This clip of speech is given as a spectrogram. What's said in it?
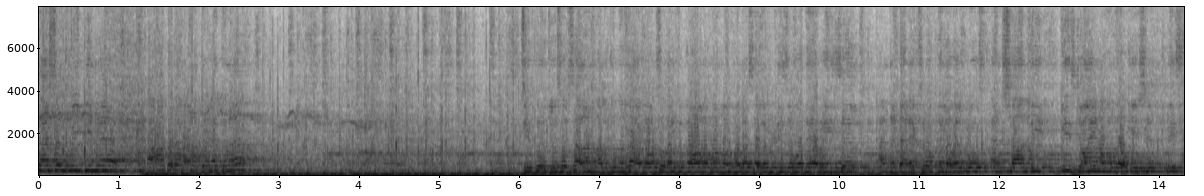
ഫാഷൻ വീക്കിന്റെ ആദരവാണ് അദ്ദേഹത്തിന്. ജിത്തു ജോസഫ് സാറാണ് നൽകുന്നത്. I also like to call upon my fellow celebrities Rachel and the director of the Level Cross and Shanthi please join our the occasion please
